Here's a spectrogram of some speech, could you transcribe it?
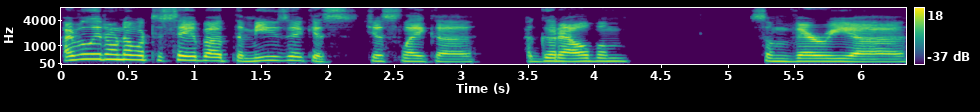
I really don't know what to say about the music. It's just like a, a good album. Some very, uh,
